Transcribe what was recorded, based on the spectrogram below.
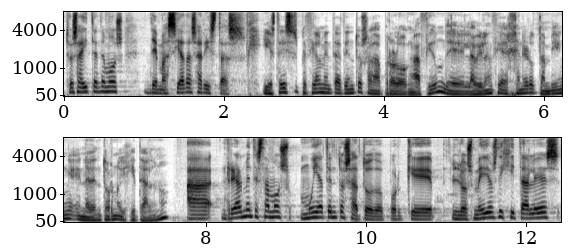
Entonces ahí tenemos demasiadas aristas. Y estáis especialmente atentos a la prolongación de la violencia de género también en el entorno digital, ¿no? Ah, realmente estamos muy atentos a todo, porque los medios digitales,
